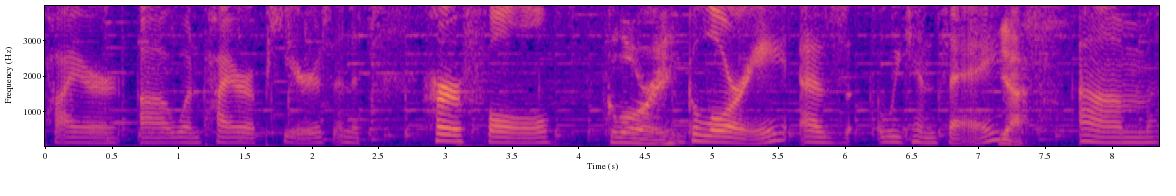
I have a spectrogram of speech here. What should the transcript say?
Pyre, uh, when Pyre appears and it's her full glory. glory, as we can say, Yes. um,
